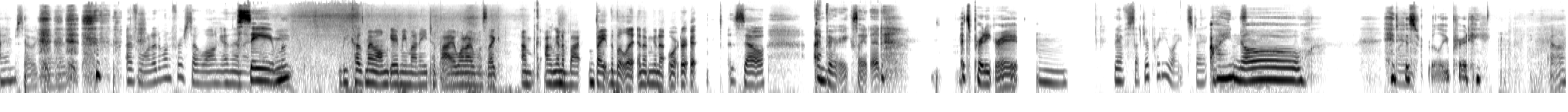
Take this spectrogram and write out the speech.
I'm so excited. I've wanted one for so long, and then I Same. finally- because my mom gave me money to buy one. I was like, I'm I'm gonna buy, bite the bullet, and I'm gonna order it. So I'm very excited. it's pretty great. Mm. They have such a pretty light stick. I know. It is Like- really pretty. Yeah.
